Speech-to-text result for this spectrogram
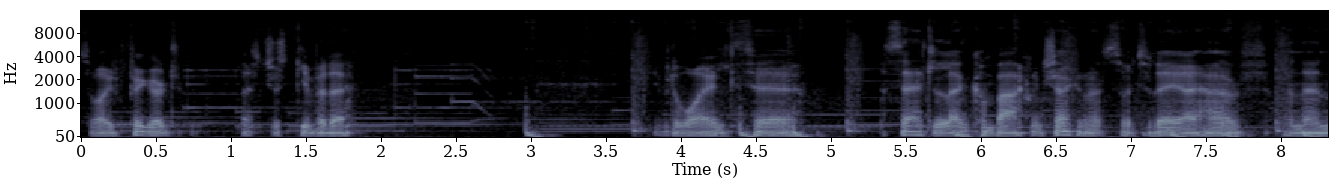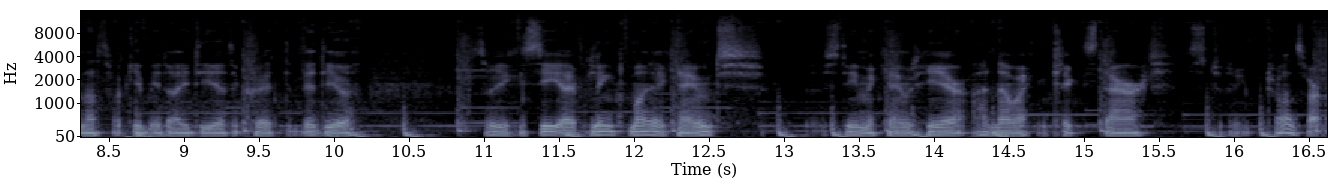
So I figured let's just give it a give it a while to settle and come back and check on it. So today I have, and then that's what gave me the idea to create the video. So you can see I've linked my account, Steam account here, and now I can click start Steam transfer,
